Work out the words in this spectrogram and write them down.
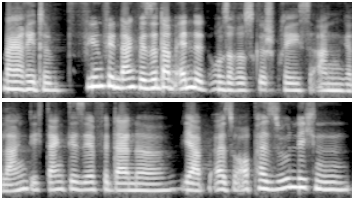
Margarete, vielen, vielen Dank. Wir sind am Ende unseres Gesprächs angelangt. Ich danke dir sehr für deine, ja, also auch persönlichen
